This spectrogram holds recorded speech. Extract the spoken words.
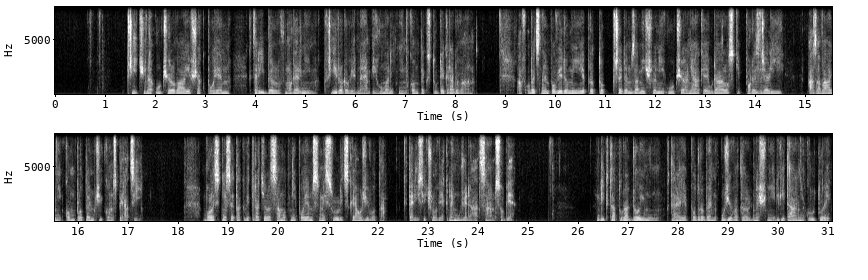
Příčina účelová je však pojem, který byl v moderním, přírodovědném i humanitním kontextu degradován. A v obecném povědomí je proto předem zamýšlený účel nějaké události podezřelý a zavání komplotem či konspirací. Bolestně se tak vytratil samotný pojem smyslu lidského života – který si člověk nemůže dát sám sobě. Diktatura dojmů, které je podroben uživatel dnešní digitální kultury,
